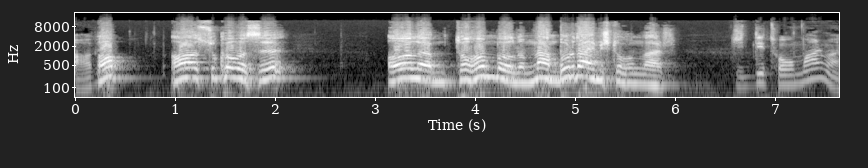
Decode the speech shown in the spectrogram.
Abi Hop. Aa su kovası. Oğlum tohum buldum lan buradaymış tohumlar. ciddi tohum var mı?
